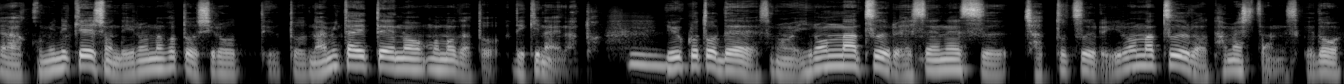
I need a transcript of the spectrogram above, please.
いやコミュニケーションでいろんなことを知ろうっていうと並大抵のものだとできないなと。いうことで、うん、そのいろんなツール SNS チャットツールいろんなツールを試したんですけど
